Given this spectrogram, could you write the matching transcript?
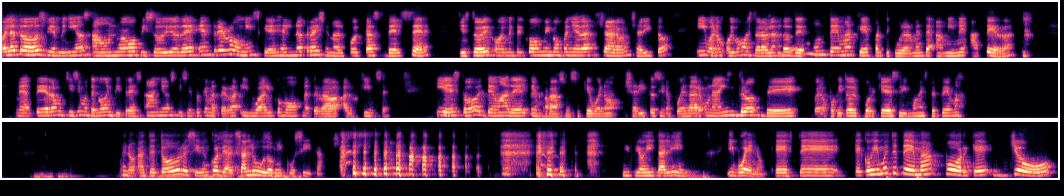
Hola a todos, bienvenidos a un nuevo episodio de Entre Roomies, que es el no tradicional podcast del ser. Y estoy obviamente con mi compañera Sharon, Charito, y bueno, hoy vamos a estar hablando de un tema que particularmente a mí me aterra. me aterra muchísimo, tengo 23 años y siento que me aterra igual como me aterraba a los 15. Y es todo el tema del embarazo. Así que bueno, Charito, si nos puedes dar una intro de bueno, un poquito del por qué decidimos este tema. Bueno, ante todo recibe un cordial saludo, mi cosita. mi piojita linda. Y bueno, este, escogimos este tema porque yo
